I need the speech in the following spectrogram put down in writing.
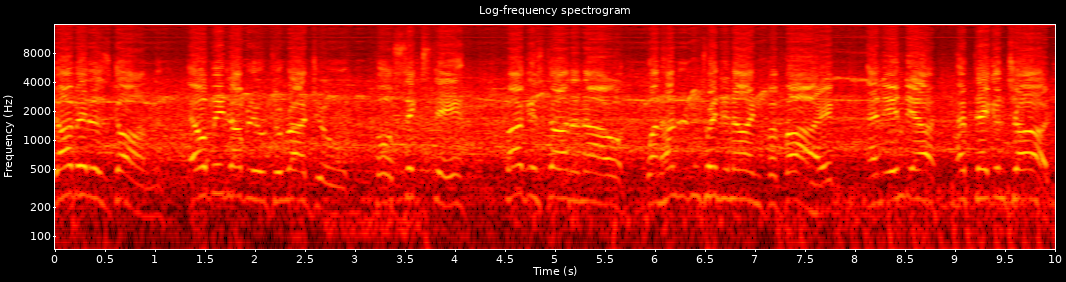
Javed has gone. LBW to Raju for 60. Pakistan are now 129 for 5, and India have taken charge.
